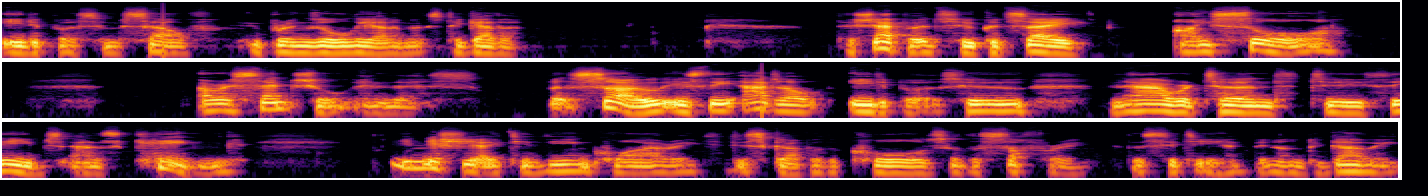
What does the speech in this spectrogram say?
Oedipus himself, who brings all the elements together. The shepherds who could say, I saw, are essential in this. But so is the adult Oedipus, who, now returned to Thebes as king, initiated the inquiry to discover the cause of the suffering the city had been undergoing.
